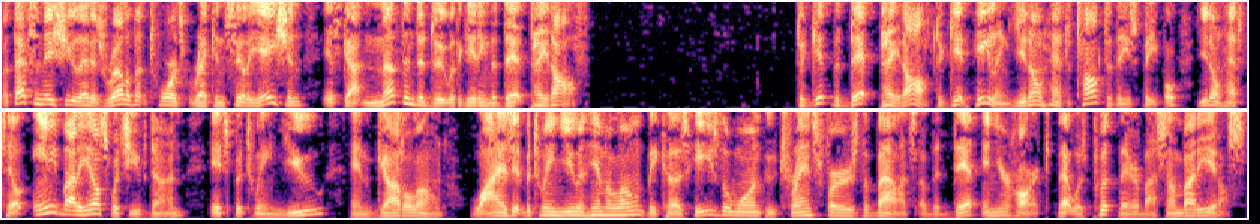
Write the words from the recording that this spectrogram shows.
But that's an issue that is relevant towards reconciliation. It's got nothing to do with getting the debt paid off. To get the debt paid off, to get healing, you don't have to talk to these people. You don't have to tell anybody else what you've done. It's between you and God alone. Why is it between you and him alone? Because he's the one who transfers the balance of the debt in your heart that was put there by somebody else.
